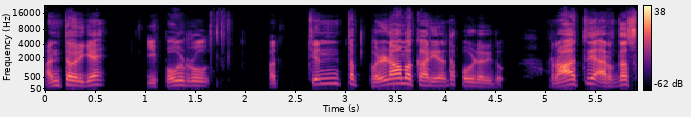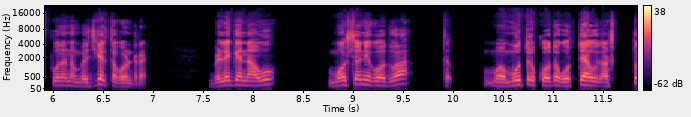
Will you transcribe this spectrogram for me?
ಅಂಥವರಿಗೆ ಈ ಪೌಡ್ರು ಅತ್ಯಂತ ಪರಿಣಾಮಕಾರಿಯಾದಂಥ ಪೌಡರ್ ಇದು. ರಾತ್ರಿ ಅರ್ಧ ಸ್ಪೂನನ್ನು ಮಜ್ಜಿಗೆಯಲ್ಲಿ ತಗೊಂಡ್ರೆ ಬೆಳಗ್ಗೆ ನಾವು ಮೋಷನಿಗೆ ಹೋದ್ವಾ ಮೂತ್ರಕ್ಕೆ ಹೋದ್ವಾ ಗೊತ್ತೇ ಆಗೋದು ಅಷ್ಟು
